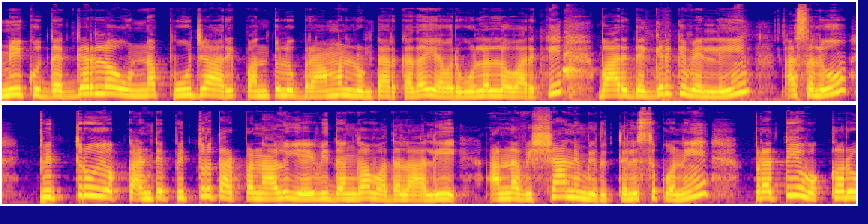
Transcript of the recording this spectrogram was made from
మీకు దగ్గరలో ఉన్న పూజారి పంతులు బ్రాహ్మణులు ఉంటారు కదా ఎవరి ఊళ్ళల్లో వారికి వారి దగ్గరికి వెళ్ళి అసలు పితృ యొక్క అంటే పితృతర్పణాలు ఏ విధంగా వదలాలి అన్న విషయాన్ని మీరు తెలుసుకొని ప్రతి ఒక్కరూ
